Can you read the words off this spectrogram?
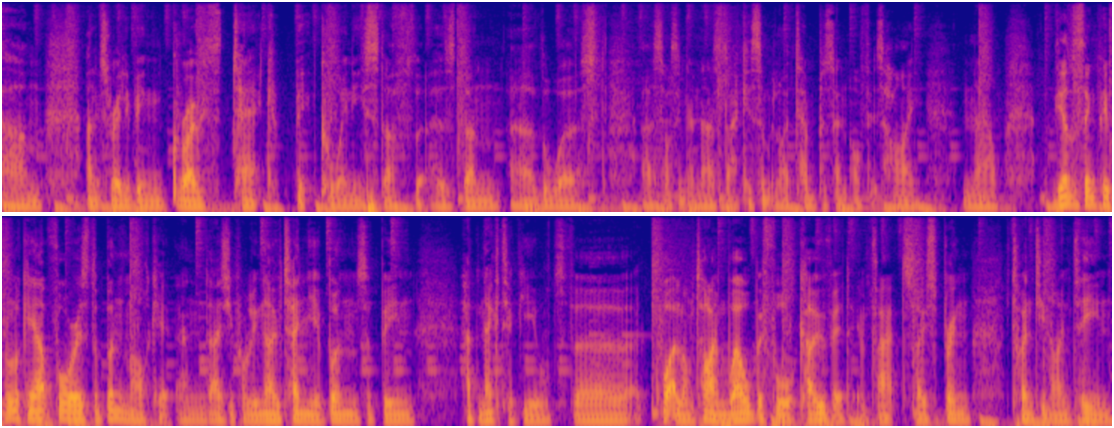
Um, and it's really been growth, tech, Bitcoiny stuff that has done uh, the worst. Uh, so I think the Nasdaq is something like 10% off its high now. The other thing people are looking out for is the bund market, and as you probably know, 10-year bunds have been had negative yields for quite a long time, well before COVID, in fact. So, spring 2019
